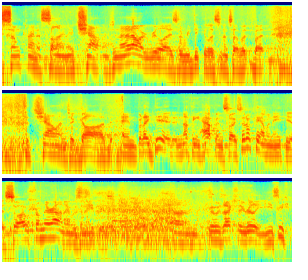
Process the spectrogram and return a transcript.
some kind of sign, a challenge. And now I realize the ridiculousness of it, but to challenge a God. And but I did, and nothing happened. So I said, okay, I'm an atheist. So I, from there on, I was an atheist. Um, it was actually really easy.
